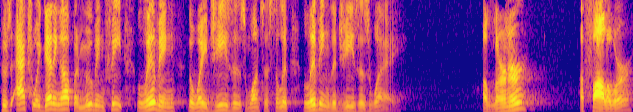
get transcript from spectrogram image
who's actually getting up and moving feet, living the way Jesus wants us to live, living the Jesus way. A learner, a follower.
